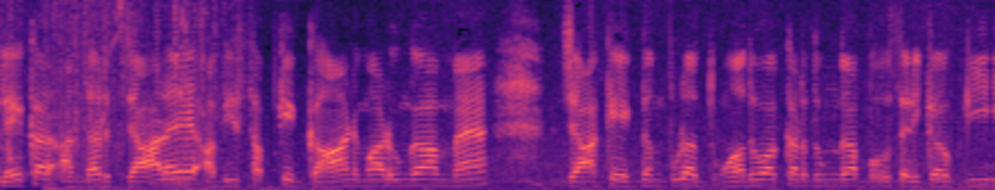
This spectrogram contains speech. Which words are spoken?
लेकर अंदर जा रहे। अभी सबके गांड मारूँगा मैं, जाके एकदम पूरा धुआँ धुआँ कर दूँगा। भोसड़ी क्योंकि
